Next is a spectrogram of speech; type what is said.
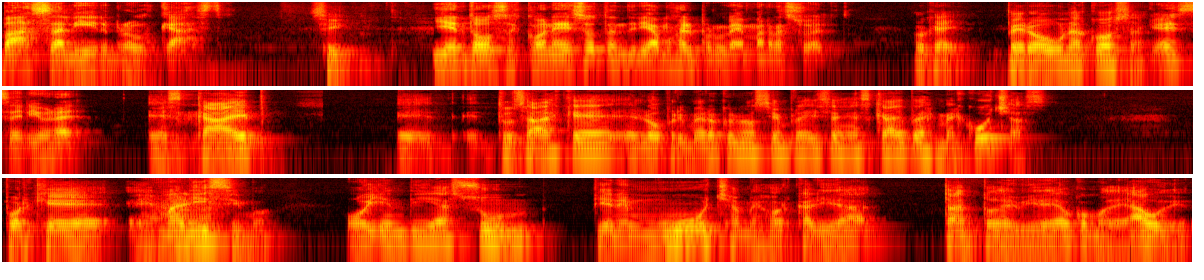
va a salir broadcast. Sí. Y entonces con eso tendríamos el problema resuelto. Ok. Pero una cosa. ¿ok? Sería una... Skype, eh, eh, tú sabes que lo primero que uno siempre dice en Skype es me escuchas, porque es Ajá. malísimo. Hoy en día Zoom tiene mucha mejor calidad tanto de video como de audio.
